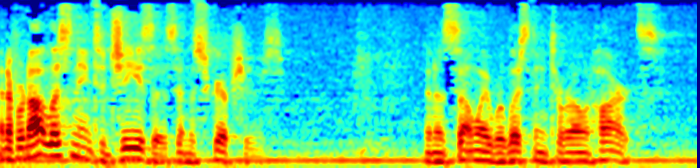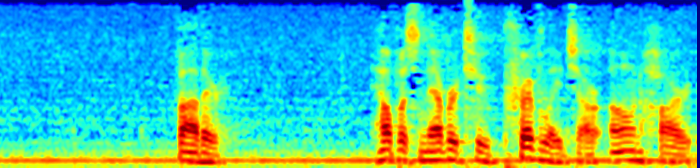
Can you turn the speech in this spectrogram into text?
And if we're not listening to Jesus in the Scriptures, then in some way we're listening to our own hearts. Father, help us never to privilege our own heart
